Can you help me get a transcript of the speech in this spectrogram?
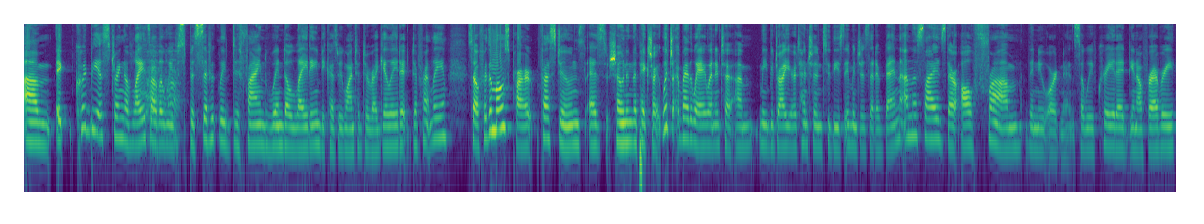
Um, it could be a string of lights, although we've specifically defined window lighting because we wanted to regulate it differently. So, for the most part, festoons, as shown in the picture, which, by the way, I wanted to um, maybe draw your attention to these images that have been on the slides. They're all from the new ordinance. So, we've created, you know, for every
